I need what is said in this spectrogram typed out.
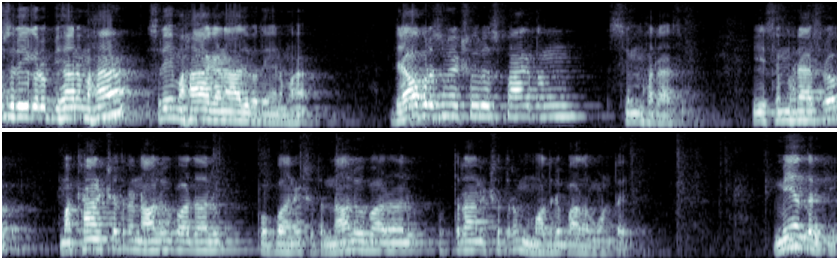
శ్రీ గురుభ్యో నమ శ్రీ మహాగణాధిపతయ నమ. దేవపురుషమేశ్వరు స్వాగతం సింహరాశి. ఈ సింహరాశిలో మఖా నక్షత్రం నాలుగు పాదాలు పుబ్బా నక్షత్రం నాలుగు పాదాలు ఉత్తరా నక్షత్రం మొదటి పాదం ఉంటాయి. మీ అందరికీ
